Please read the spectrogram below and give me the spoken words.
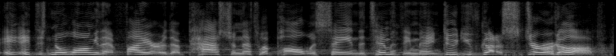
It, no longer that fire or that passion. That's what Paul was saying to Timothy. Man, dude, you've got to stir it up.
